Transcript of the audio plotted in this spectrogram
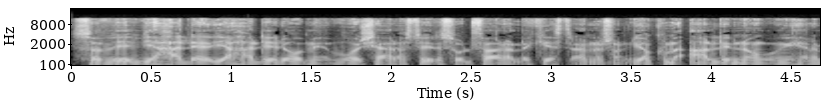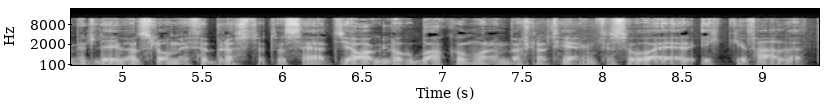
Så vi, vi hade, jag hade ju då med vår kära styrelseordförande Christer Andersson. Jag kommer aldrig någon gång i hela mitt liv att slå mig för bröstet och säga att jag låg bakom vår börsnotering, för så är icke fallet.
